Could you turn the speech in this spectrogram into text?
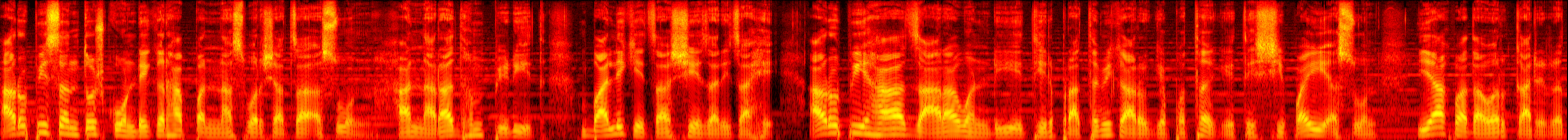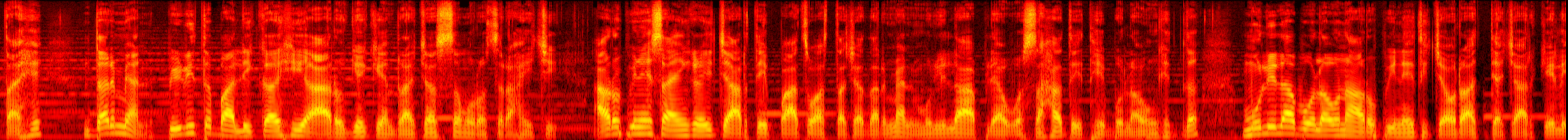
आरोपी संतोष कोंडेकर हा पन्नास वर्षाचा असून हा नराधम पीडित बालिकेचा शेजारीच आहे. आरोपी हा जारावंडी येथील प्राथमिक आरोग्य पथक येथे शिपाई असून या पदावर कार्यरत आहे. दरम्यान पीडित बालिका ही आरोग्य केंद्राच्या समोरच राहायची. आरोपीने सायंकाळी चार ते पाच वाजताच्या दरम्यान मुलीला आपल्या वसाहत येथे बोलावून घेतलं. मुलीला बोलावून आरोपीने तिच्यावर अत्याचार केले.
